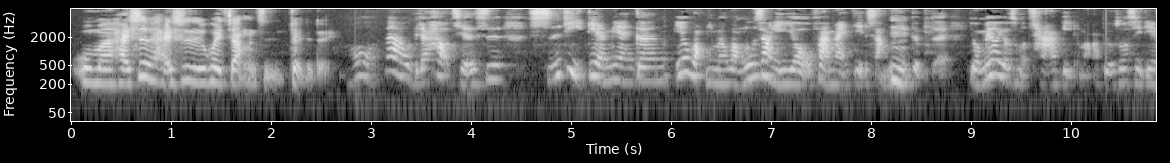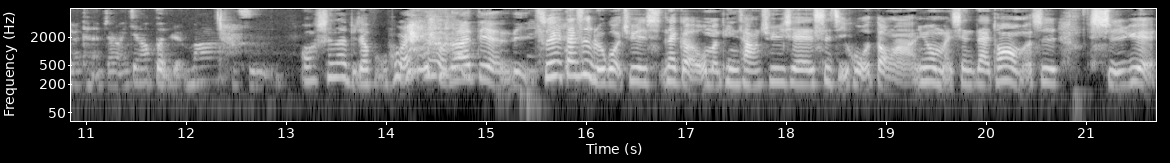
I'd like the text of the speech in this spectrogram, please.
我们还是还是会这样子。对对对。哦，那我比较好奇的是，实体店面跟因为网你们网络上也有贩卖介商店，对不对？有没有有什么差别嘛？比如说实体店面可能比较容易见到本人吗？还是？哦，现在比较不会，因为我都在店里。所以，但是如果去那个我们平常去一些市集活动啊，因为我们现在通常我们是十月，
